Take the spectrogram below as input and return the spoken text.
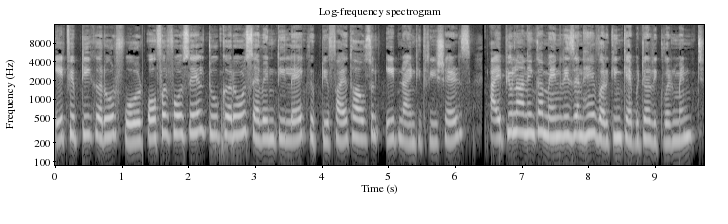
850 crore for offer for sale 2 crore 70 lakh 55,893 shares IPO लाने का मेन रीजन है working capital requirement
